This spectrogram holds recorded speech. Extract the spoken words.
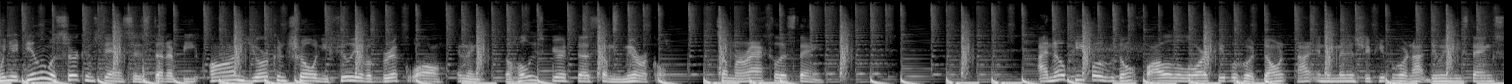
when you're dealing with circumstances that are beyond your control and you feel you have a brick wall, and then the Holy Spirit does some miracle, some miraculous thing. I know people who don't follow the Lord, people who are don't not in the ministry, people who are not doing these things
